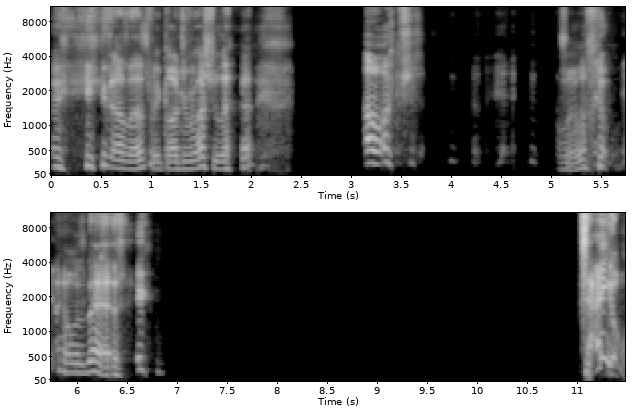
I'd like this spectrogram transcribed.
I was like, that's a bit controversial. I was Oh, like, what, what the hell was that? Damn.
